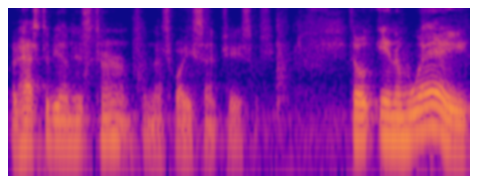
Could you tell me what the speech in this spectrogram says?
But it has to be on His terms, and that's why He sent Jesus. So, in a way,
